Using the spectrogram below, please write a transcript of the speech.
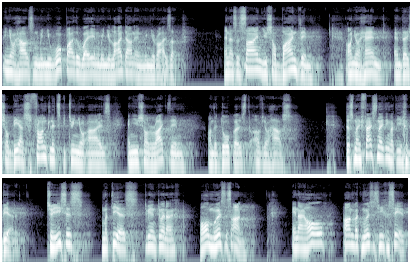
in your house, and when you walk by the way, and when you lie down, and when you rise up. And as a sign, you shall bind them on your hand, and they shall be as frontlets between your eyes, and you shall write them on the doorpost of your house. Dis my fascinating wat hier gebeur. So Jesus, Matteus 22, haal Moses aan En hy haal aan wat Moses hier gesê het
